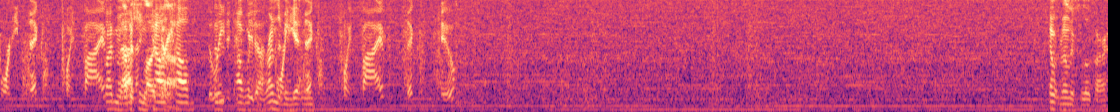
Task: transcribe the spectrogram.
46.5. So I've been watching slow how, car. how, The how much did a run they've been getting. 46.562. Come with another slow car.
